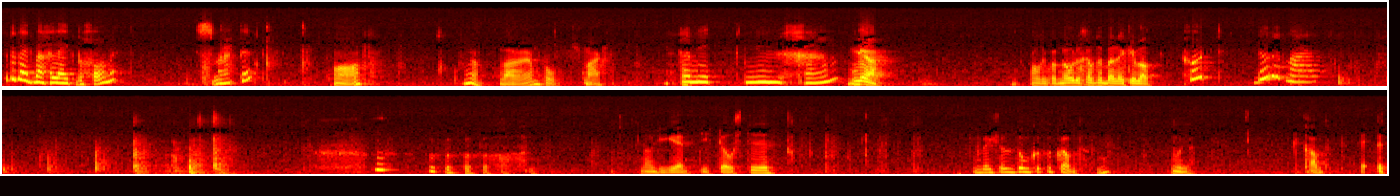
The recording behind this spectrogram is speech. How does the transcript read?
En toen ben ik maar gelijk begonnen. Smaakt het? Ja. Ja, warempel. Smaakt. Kan ik nu gaan? Ja. Als ik wat nodig heb, dan bel ik je wel. Goed, doe dat maar. Nou, die, eh, die toast... eh, een beetje de donkere kant. Hm? O ja. De krant. De, de,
